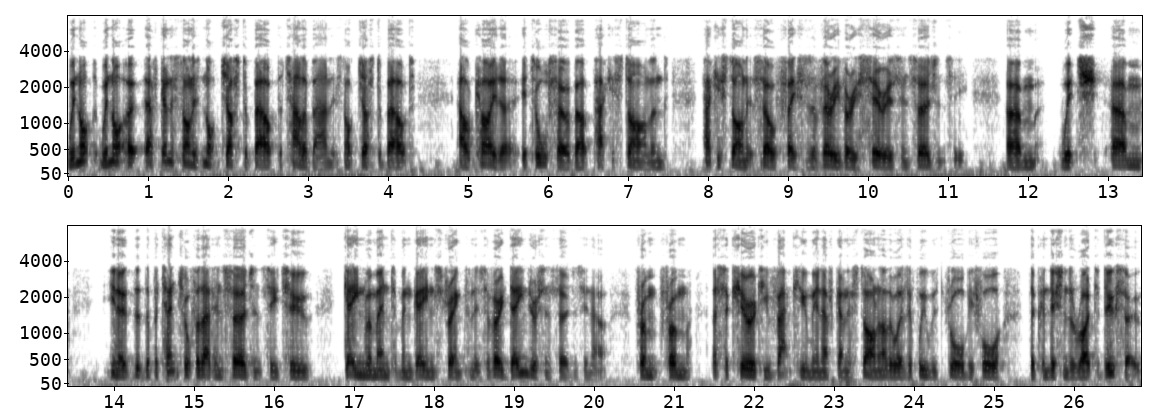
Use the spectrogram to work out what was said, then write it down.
we're not we're not uh, Afghanistan is not just about the Taliban. It's not just about Al Qaeda. It's also about Pakistan, and Pakistan itself faces a very very serious insurgency, um, which um, you know, the, the potential for that insurgency to gain momentum and gain strength, and it's a very dangerous insurgency now, from, from a security vacuum in Afghanistan. In other words, if we withdraw before the conditions are right to do so,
